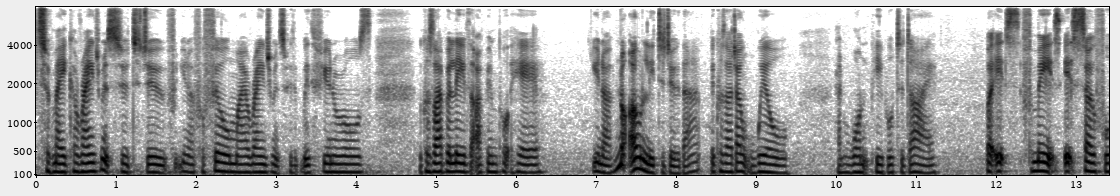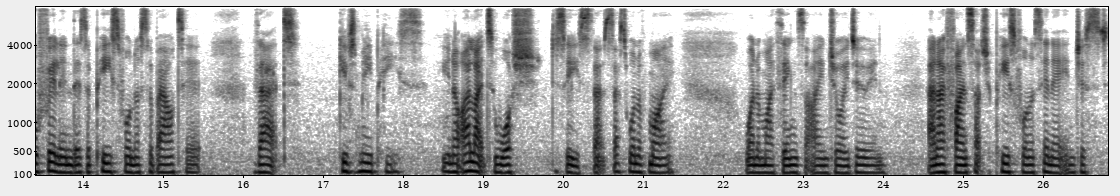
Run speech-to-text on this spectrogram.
to make arrangements to, to do you know fulfill my arrangements with, with funerals. Because I believe that I've been put here you know not only to do that because I don't will and want people to die but it's for me it's it's so fulfilling. There's a peacefulness about it that gives me peace. You know I like to wash deceased. That's that's one of my one of my things that I enjoy doing and I find such a peacefulness in it in just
